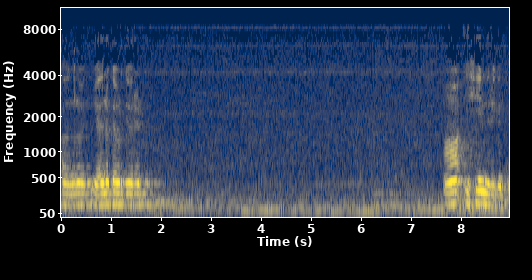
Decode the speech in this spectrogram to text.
അതെങ്ങനെ വരും? ഏതിനൊക്കെ വൃത്തി വരേണ്ടു ആ ഇഹിന്നിരിക്കുന്നു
